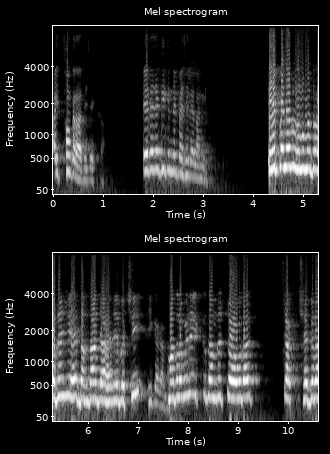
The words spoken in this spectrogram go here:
ਇੱਥੋਂ ਕਰਾ ਦੇ ਚੈੱਕ। ਇਹਦੇ ਜੱਗੀ ਕਿੰਨੇ ਪੈਸੇ ਲੈ ਲਾਂਗੇ? ਇਹ ਪਹਿਲਾਂ ਤਾਂ ਤੁਹਾਨੂੰ ਮੈਂ ਦੱਸਦਾ ਜੀ ਇਹ ਦੰਦਾਂ ਆ ਹਜੇ ਬੱਚੀ। ਠੀਕ ਆ ਗੱਲ। ਮਤਲਬ ਇਹਨੇ ਇੱਕ ਦੰਦ ਚੌਕ ਦਾ ਚੱਕ ਛਿੱਗ ਦਾ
